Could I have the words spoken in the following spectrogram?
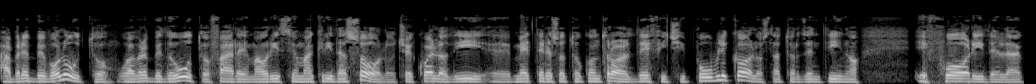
avrebbe voluto o avrebbe dovuto fare Maurizio Macri da solo, cioè quello di eh, mettere sotto controllo il deficit pubblico, lo Stato argentino è fuori del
